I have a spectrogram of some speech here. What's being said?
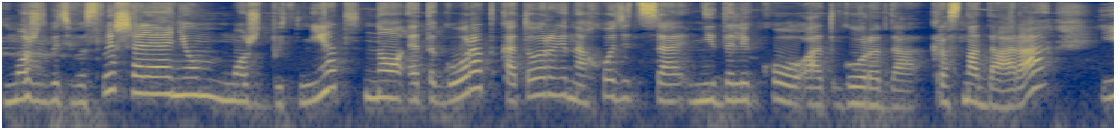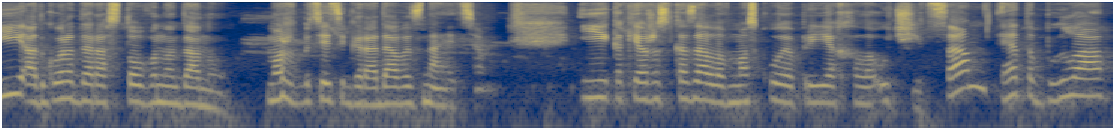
Может быть, вы слышали о нем, может быть, нет, но это город, который находится недалеко от города Краснодара и от города Ростова-на-Дону. Может быть, эти города вы знаете. И, как я уже сказала, в Москву я приехала учиться. Это было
